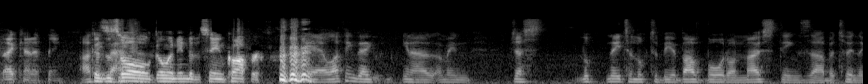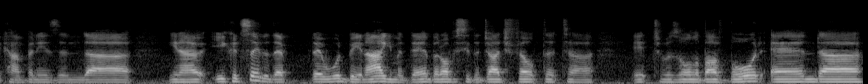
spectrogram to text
that kind of thing. Because it's all to- going into the same coffer. yeah, well, I think they, you know, I mean, just look need to look to be above board on most things uh, between the companies, and uh, you know, you could see that there there would be an argument there, but obviously the judge felt that uh, it was all above board, and uh,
